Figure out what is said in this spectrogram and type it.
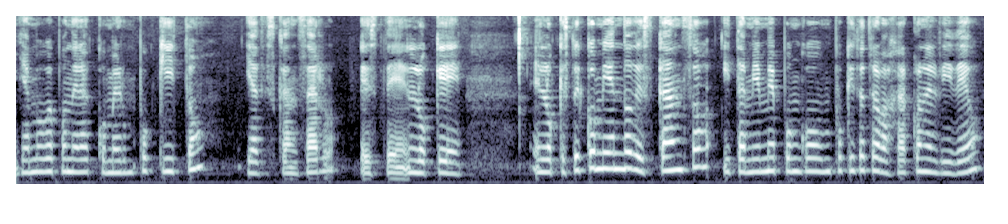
Ya me voy a poner a comer un poquito y a descansar este, en lo que en lo que estoy comiendo descanso y también me pongo un poquito a trabajar con el video.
